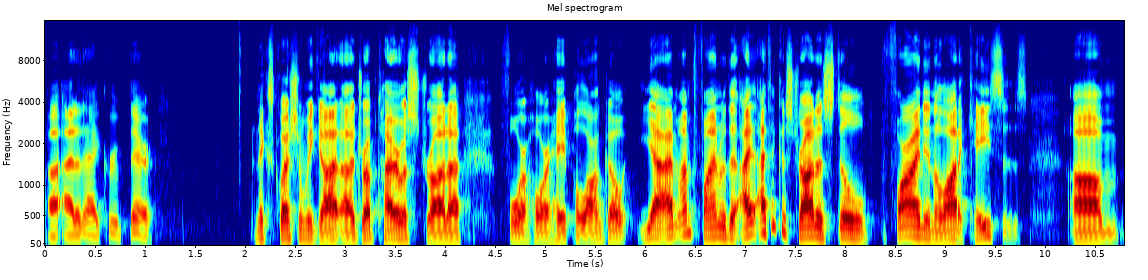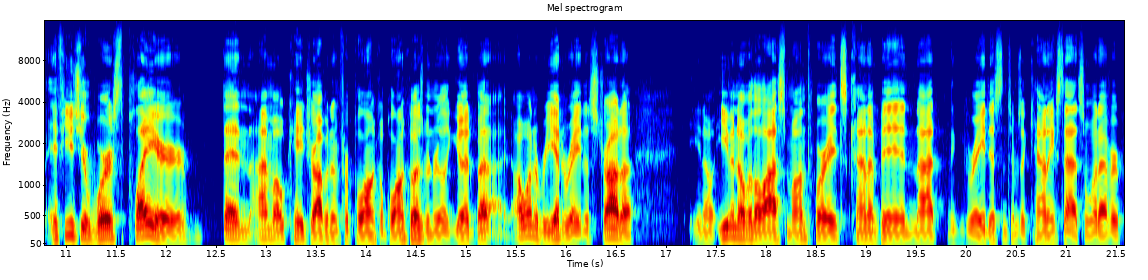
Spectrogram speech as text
uh, out of that group there. Next question we got uh, drop Thairo Estrada for Jorge Polanco. Yeah, I'm, I'm fine with it. I, I think Estrada is still fine in a lot of cases. Um, if he's your worst player, then I'm okay dropping him for Polanco. Polanco has been really good, but I, I want to reiterate Estrada you know, even over the last month where it's kind of been not the greatest in terms of counting stats and whatever,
